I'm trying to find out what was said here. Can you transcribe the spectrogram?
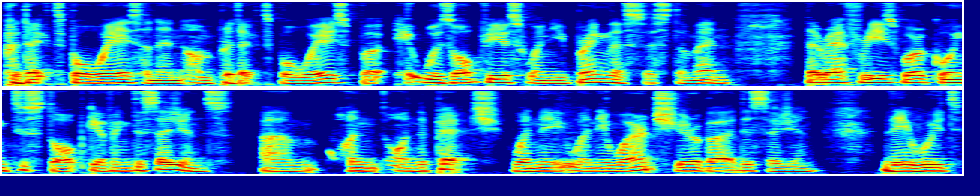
predictable ways and in unpredictable ways. But it was obvious when you bring this system in that referees were going to stop giving decisions um, on on the pitch. When they when they weren't sure about a decision, they would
